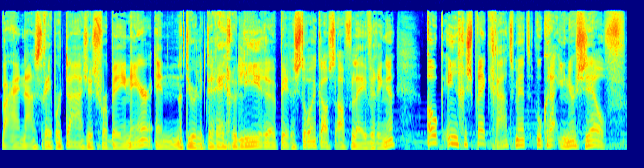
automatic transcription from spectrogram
waar hij naast reportages voor BNR en natuurlijk de reguliere Perestroikast-afleveringen ook in gesprek gaat met Oekraïners zelf.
